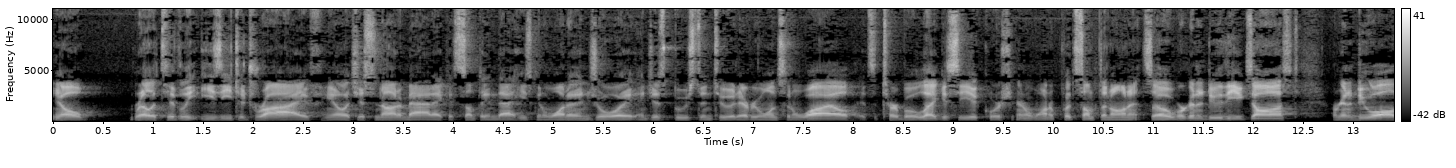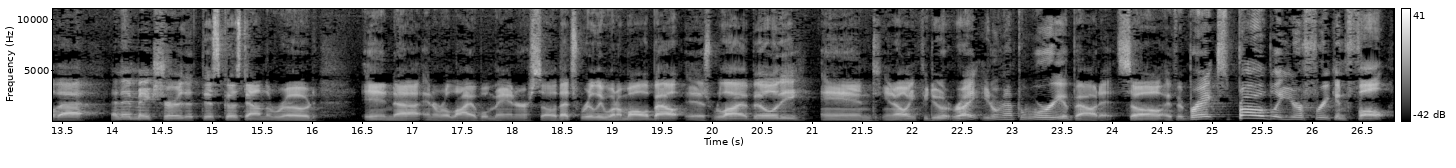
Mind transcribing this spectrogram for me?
you know, relatively easy to drive. You know, it's just an automatic. It's something that he's going to want to enjoy and just boost into it every once in a while. It's a turbo legacy. Of course, you're going to want to put something on it. So we're going to do the exhaust. We're going to do all that and then make sure that this goes down the road in uh, in a reliable manner. So that's really what I'm all about is reliability. And you know, if you do it right, you don't have to worry about it. So if it breaks, probably your freaking fault.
